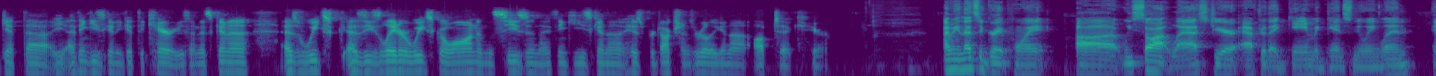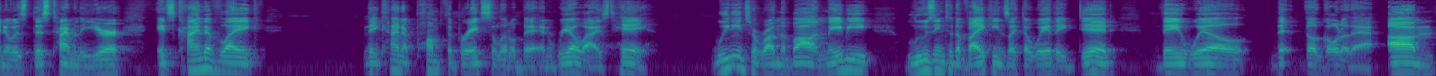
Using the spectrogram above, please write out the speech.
get the I think he's going to get the carries and it's going to as weeks as these later weeks go on in the season I think he's going to his production is really going to uptick here. I mean that's a great point. Uh, we saw it last year after that game against New England and it was this time of the year. It's kind of like they kind of pumped the brakes a little bit and realized, hey, we need to run the ball and maybe losing to the Vikings like the way they did, they will they'll go to that. Um,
